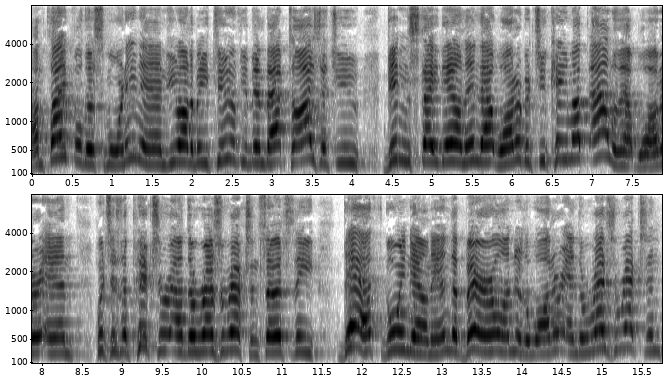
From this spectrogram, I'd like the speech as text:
I'm thankful this morning, and you ought to be too if you've been baptized, that you didn't stay down in that water, but you came up out of that water, and which is a picture of the resurrection. So it's the death going down in, the burial under the water, and the resurrection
